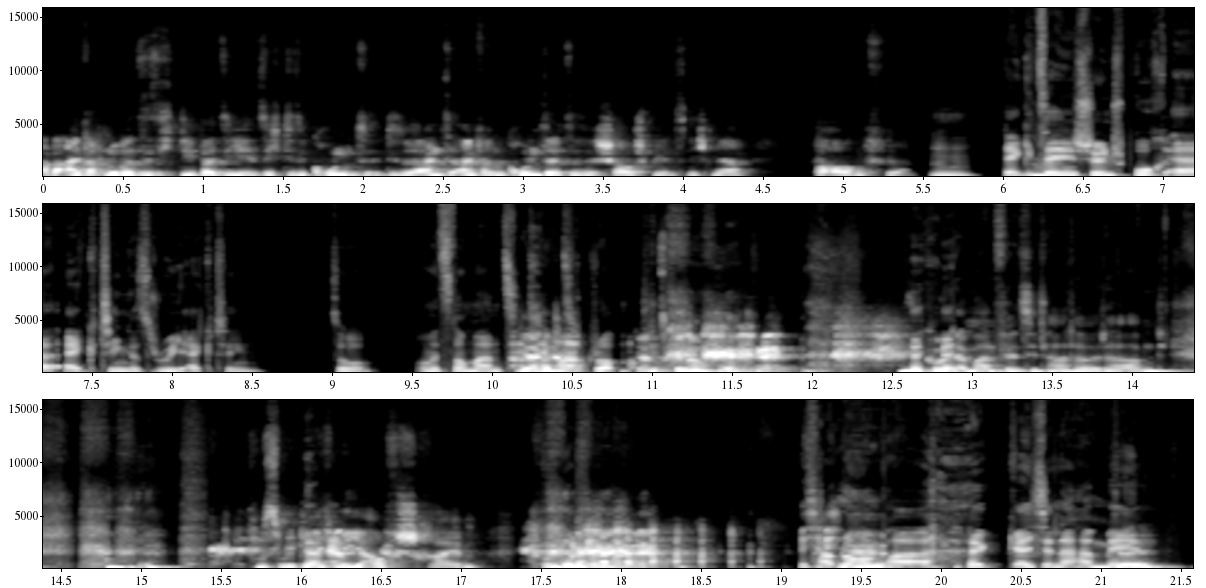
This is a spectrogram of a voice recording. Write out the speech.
Aber einfach nur, weil sie sich die, weil sie sich diese Grund, diese einfachen Grundsätze des Schauspielens nicht mehr vor Augen führen. Mhm. Da gibt es mhm. ja den schönen Spruch, äh, Acting is Reacting. So, um jetzt nochmal ein Zitat ja, genau. zu droppen. Ganz genau. Nico, der Mann für Zitate heute Abend. ich muss mir gleich mal hier aufschreiben. Ich habe noch ein paar. Kann ich dir nachher mailen.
